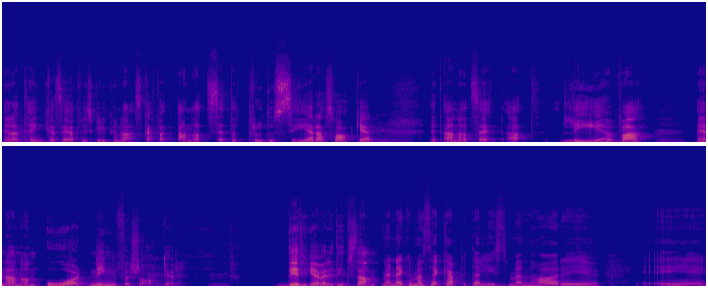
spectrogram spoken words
än att tänka sig att vi skulle kunna skaffa ett annat sätt att producera saker, ett annat sätt att leva, en annan ordning för saker. Det tycker jag är väldigt intressant. Men det kan man säga, kapitalismen har ju eh,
